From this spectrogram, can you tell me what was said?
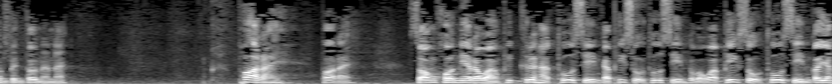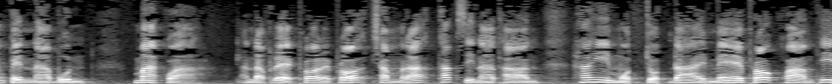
รเป็นต้นนะนะเพราะอะไร เพราะอะไรสองคนเนี่ยระหว่างพิครหัดทุศีลกับภิกษุทุศีลก็บอกว่าภิกษุทุศีลก็ยังเป็นนาบุญมากกว่า อันดับแรกเพราะอะไรเพราะชำระทักษิณาทานให้หมดจดได้ แม้เพราะความที่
